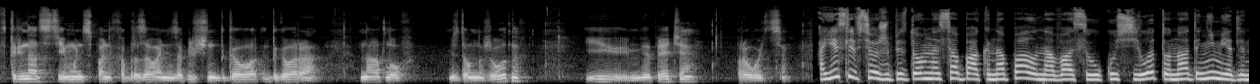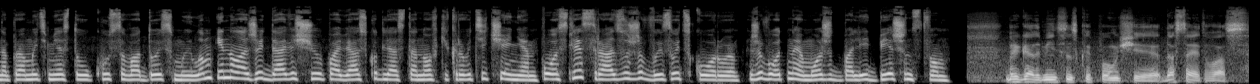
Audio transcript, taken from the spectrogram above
в 13 муниципальных образованиях заключены договора на отлов бездомных животных, и мероприятие проводится. А если все же бездомная собака напала на вас и укусила, то надо немедленно промыть место укуса водой с мылом и наложить давящую повязку для остановки кровотечения. После сразу же вызвать скорую. Животное может болеть бешенством. Бригада медицинской помощи доставит вас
